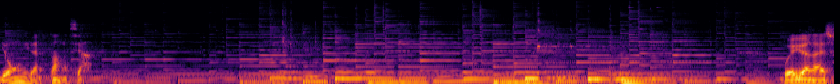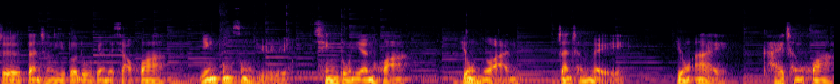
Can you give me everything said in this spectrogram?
永远放下。唯愿来世淡成一朵路边的小花，迎风送雨，轻度年华，用暖绽成美，用爱开成花，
